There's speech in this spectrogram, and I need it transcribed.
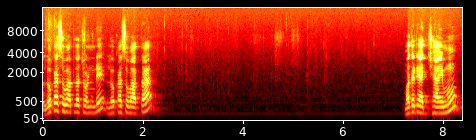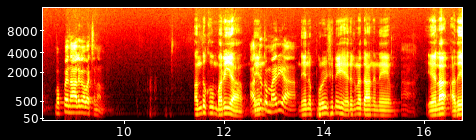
లోకాసు వార్తలో సువార్తలో చూడండి. లోకాసు సువార్త మొదటి అధ్యాయము ముప్పై నాలుగో వచనం. అందుకు మరియా అందుకు మరియా? నేను పురుషుని ఎరుగిన దానినే ఎలా అదే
